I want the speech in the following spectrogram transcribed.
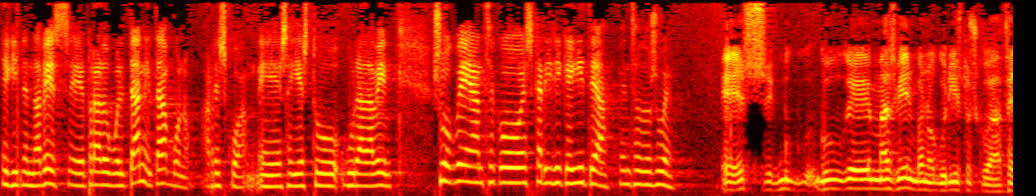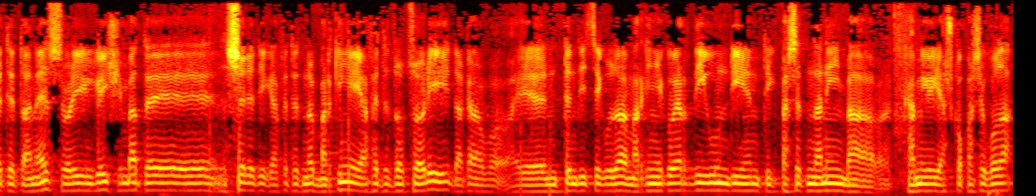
egiten da bez e, Prado bueltan, eta, bueno, arriskoa, e, saiestu gura dabe. Zuok be antzeko eskaririk egitea, pentsa duzue? Ez, gu, gu más bien, bueno, guri ustuzko afetetan, ez? Hori geixin bat eh, zeretik afetetan, markinei afetetotz hori, da, claro, eh, entenditzeko da, markineko erdi undientik pasetan danin, ba, kamioi asko paseko da,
